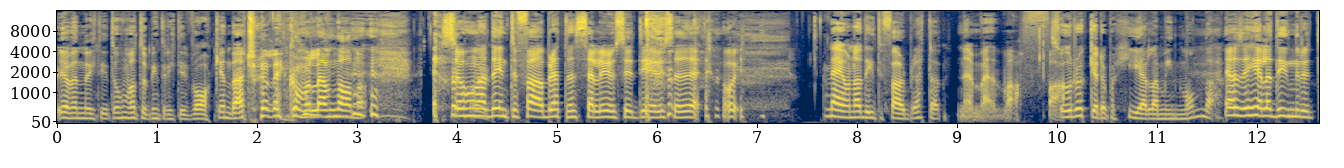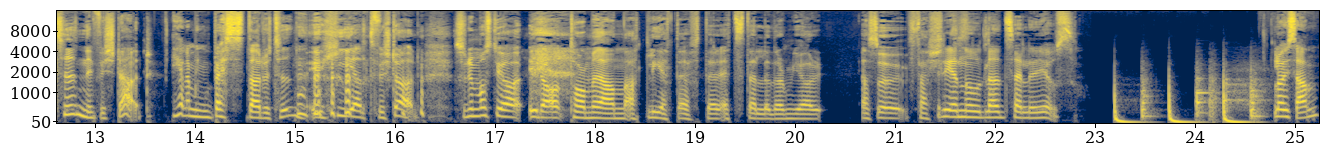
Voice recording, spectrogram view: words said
jag vet inte riktigt, hon var typ inte riktigt vaken där tror jag när jag kom och lämnade honom. Så hon hade inte förberett en det är det du säger? Oj. Nej hon hade inte förberett den. Nej men vad fan. Så ruckade på hela min måndag. Alltså hela din rutin är förstörd. Hela min bästa rutin är helt förstörd. Så nu måste jag idag ta mig an att leta efter ett ställe där de gör alltså, färskt. Renodlad sellerijuice. Lojsan,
